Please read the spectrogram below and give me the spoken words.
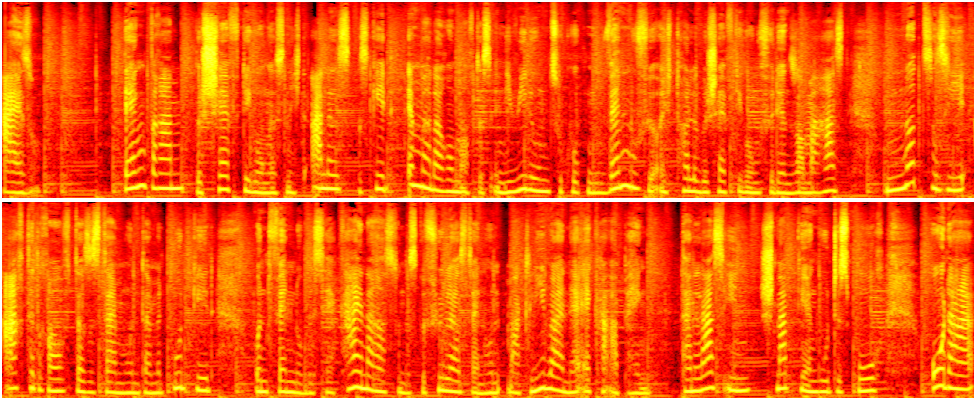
Also, Denk dran, Beschäftigung ist nicht alles. Es geht immer darum, auf das Individuum zu gucken. Wenn du für euch tolle Beschäftigung für den Sommer hast, nutze sie, achte darauf, dass es deinem Hund damit gut geht. Und wenn du bisher keine hast und das Gefühl hast, dein Hund mag lieber in der Ecke abhängen, dann lass ihn, schnapp dir ein gutes Buch oder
